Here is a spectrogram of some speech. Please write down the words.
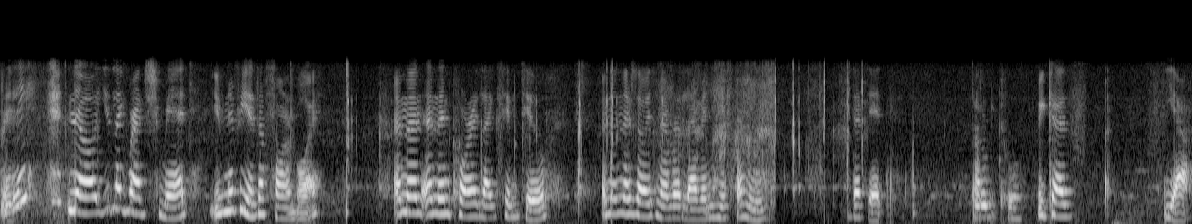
Really? No, you like Brad Schmidt, even if he is a farm boy. And then and then Corey likes him too. And then there's always number eleven, he's for me. That's it. That'll be cool. Because yeah.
